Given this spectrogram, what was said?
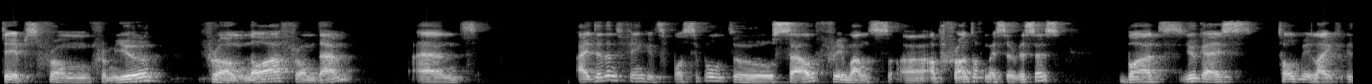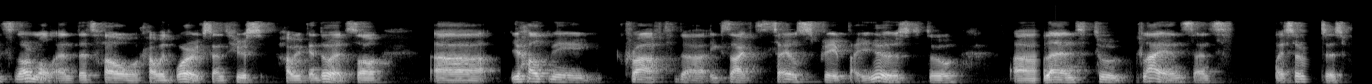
tips from from you, from Noah, from them, and I didn't think it's possible to sell three months uh, upfront of my services, but you guys told me like it's normal and that's how how it works and here's how you can do it. So uh, you helped me craft the exact sales script I used to uh, land to clients and my services.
